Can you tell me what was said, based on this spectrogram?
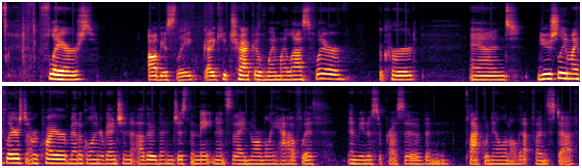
Flares, obviously, got to keep track of when my last flare occurred. And usually my flares don't require medical intervention other than just the maintenance that I normally have with immunosuppressive and Plaquenil and all that fun stuff.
